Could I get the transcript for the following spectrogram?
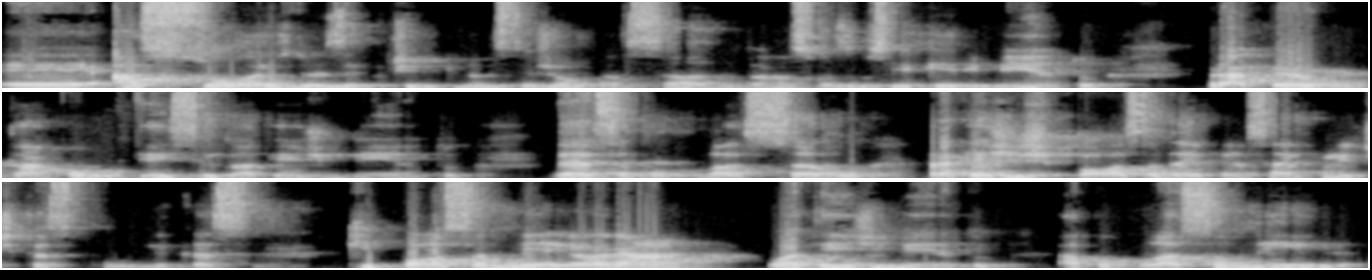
é, ações do executivo que não estejam alcançando. Então, nós fazemos requerimento para perguntar como tem sido o atendimento dessa população, para que a gente possa daí pensar em políticas públicas que possa melhorar o atendimento à população negra.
